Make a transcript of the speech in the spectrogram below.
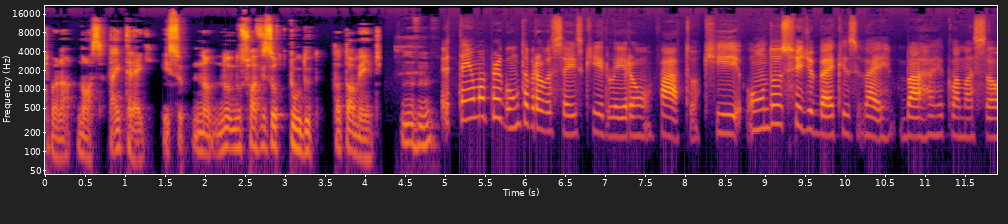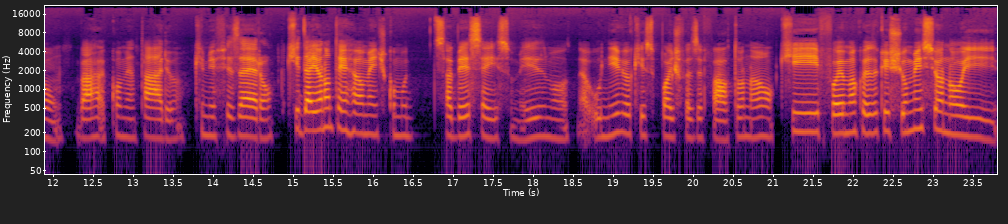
Tipo, não, nossa, tá entregue. Isso não, não, não suavizou tudo totalmente. Uhum. Eu tenho uma pergunta para vocês que leram fato, que um dos feedbacks, vai, barra reclamação, barra comentário que me fizeram, que daí eu não tenho realmente como saber se é isso mesmo, o nível que isso pode fazer falta ou não, que foi uma coisa que o Shu mencionou e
